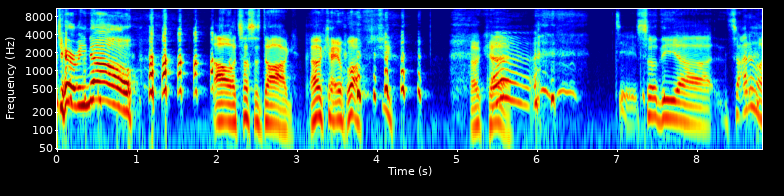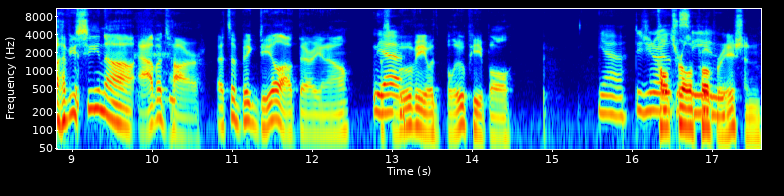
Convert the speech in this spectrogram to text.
Jeremy, no. oh, it's just a dog. Okay, well, shoot. okay. Uh, Dude. So the uh so I don't know, have you seen uh Avatar? That's a big deal out there, you know. This Yeah. movie with blue people, Yeah. Did you know cultural that the C in- appropriation.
